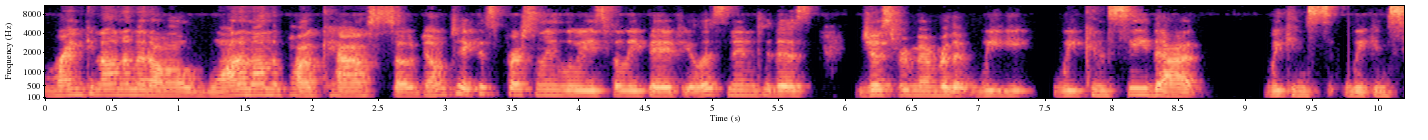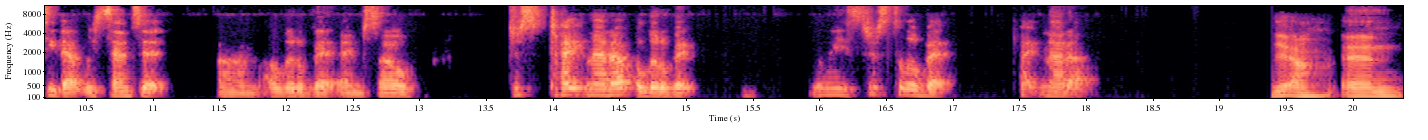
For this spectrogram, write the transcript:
ranking on him at all, want him on the podcast. So don't take this personally, Luis Felipe. If you're listening to this, just remember that we we can see that we can we can see that we sense it um, a little bit, and so just tighten that up a little bit, Luis. Just a little bit, tighten that up. Yeah, and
